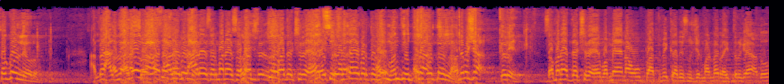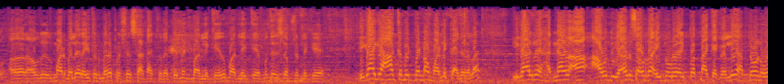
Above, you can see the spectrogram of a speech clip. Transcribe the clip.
ತಗೊಳ್ಳಿ ಅವರು. ನಾಳೆ-. ಸನ್ಮಾನ್ಯ ಸಭಾಧ್ಯಕ್ಷರೇ ಬರ್ತದೆ. ನಿಮಿಷ ಕೇಳಿ. ಸಮಾನ ಅಧ್ಯಕ್ಷರೇ ಒಮ್ಮೆ ನಾವು ಪ್ರಾಥಮಿಕ ಅಧಿಸೂಚನೆ ಮಾಡಿದ್ರೆ ರೈತರಿಗೆ ಅದು ಅದು ಇದು ಮಾಡಿದ್ಮೇಲೆ ರೈತರ ಮೇಲೆ ಪ್ರೆಷರ್ ಸ್ಟಾರ್ಟ್ ಆಗ್ತದೆ. ಪೇಮೆಂಟ್ ಮಾಡ್ಲಿಕ್ಕೆ ಇದು ಮಾಡ್ಲಿಕ್ಕೆ ಮುಂದೆ ಸ್ಟೆಪ್ಸ್ ಇಡಲಿಕ್ಕೆ ಹೀಗಾಗಿ ಆ ಕಮಿಟ್ಮೆಂಟ್ ನಾವು ಮಾಡ್ಲಿಕ್ಕೆ ಆಗೋದಲ್ಲ. ಈಗಾಗಲೇ ಹನ್ನೆರಡು ಆ- ಒಂದು ಎರಡು ಸಾವಿರದ ಐದುನೂರ ಇಪ್ಪತ್ನಾಲ್ಕು ಎಕರೆಯಲ್ಲಿ ಹದಿನೇಳು ನೂರ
